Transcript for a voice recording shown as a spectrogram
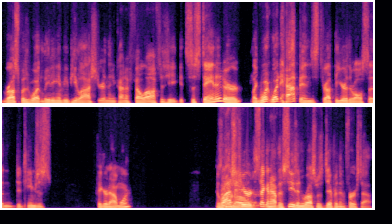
Russ was what leading MVP last year, and then he kind of fell off. Does he get sustain it, or like what what happens throughout the year? They're all of a sudden did teams just figure it out more? Because last year, second half of the season, Russ was different than first half.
